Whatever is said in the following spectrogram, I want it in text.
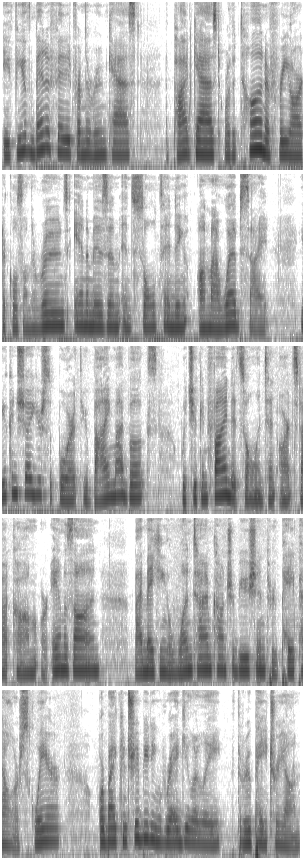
If you've benefited from the Runecast, the podcast, or the ton of free articles on the runes, animism, and soul tending on my website, you can show your support through buying my books, which you can find at soulintentarts.com or Amazon, by making a one time contribution through PayPal or Square, or by contributing regularly through Patreon.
